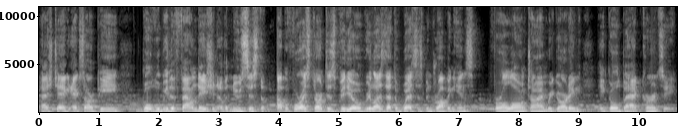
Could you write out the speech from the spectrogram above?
hashtag XRP. Gold will be the foundation of a new system. Now, before I start this video, realize that the West has been dropping hints for a long time regarding a gold backed currency.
